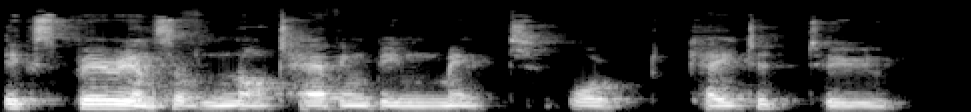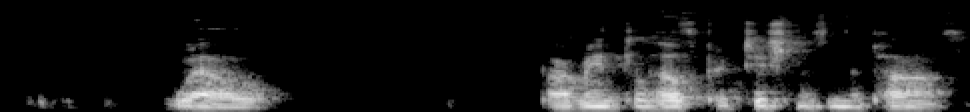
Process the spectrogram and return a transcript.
experience of not having been met or catered to well by mental health practitioners in the past.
